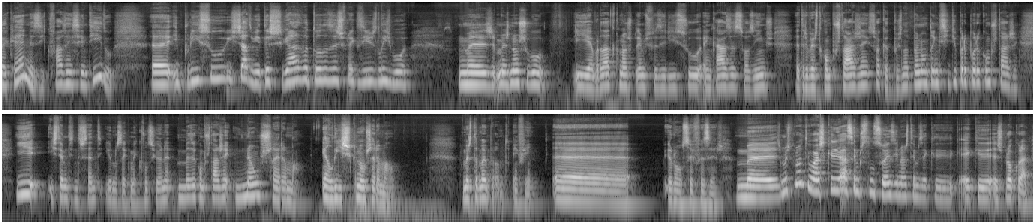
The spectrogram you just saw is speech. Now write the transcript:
bacanas e que fazem sentido. Uh, e por isso isto já devia ter chegado a todas as freguesias de Lisboa. Mas, mas não chegou. E é verdade que nós podemos fazer isso em casa, sozinhos, através de compostagem, só que depois não, não tenho sítio para pôr a compostagem. E isto é muito interessante, eu não sei como é que funciona, mas a compostagem não cheira mal. É lixo que não cheira mal. Mas também, pronto, enfim. Uh, eu não sei fazer. Mas, mas pronto, eu acho que há sempre soluções e nós temos é que, é que as procurar.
